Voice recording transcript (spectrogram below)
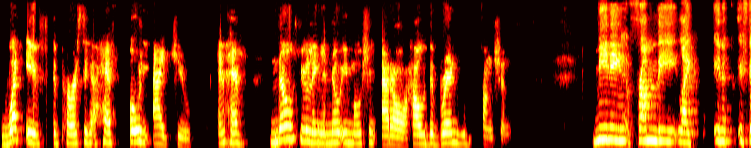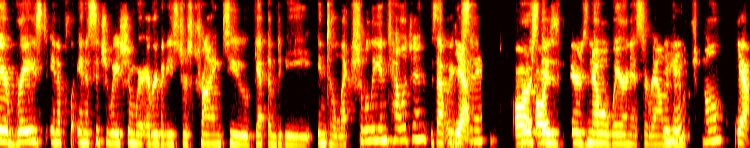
what if the person have only IQ and have no feeling and no emotion at all, how the brain would function. Meaning from the, like, in a, if they're raised in a in a situation where everybody's just trying to get them to be intellectually intelligent, is that what you're saying? Or, Versus or, there's no awareness around mm -hmm. the mm-hmm. emotional. Yeah.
